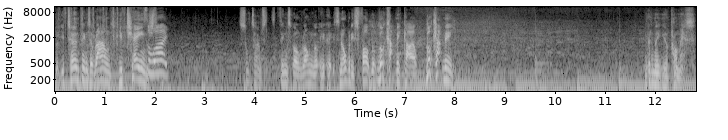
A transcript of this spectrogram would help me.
but you've turned things around. You've changed. So why? Sometimes things go wrong. Look, it's nobody's fault. Look, look at me, Kyle. Look at me. I'm going to make you a promise,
